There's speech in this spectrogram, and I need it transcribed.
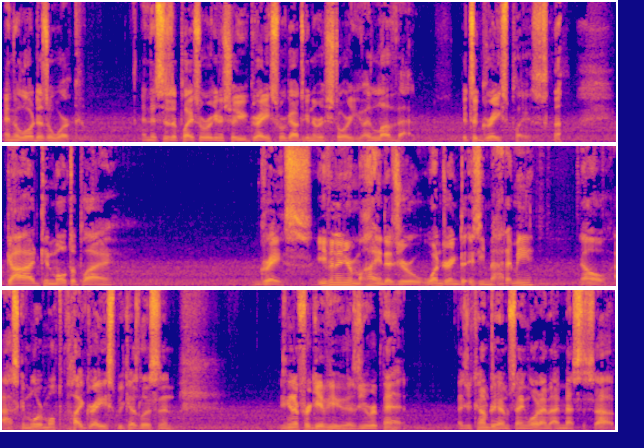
and the Lord does a work. And this is a place where we're going to show you grace, where God's going to restore you. I love that. It's a grace place. God can multiply grace. Even in your mind, as you're wondering, is he mad at me? No. Ask him, Lord, multiply grace because listen, he's going to forgive you as you repent. As you come to him saying, Lord, I, messed this up.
